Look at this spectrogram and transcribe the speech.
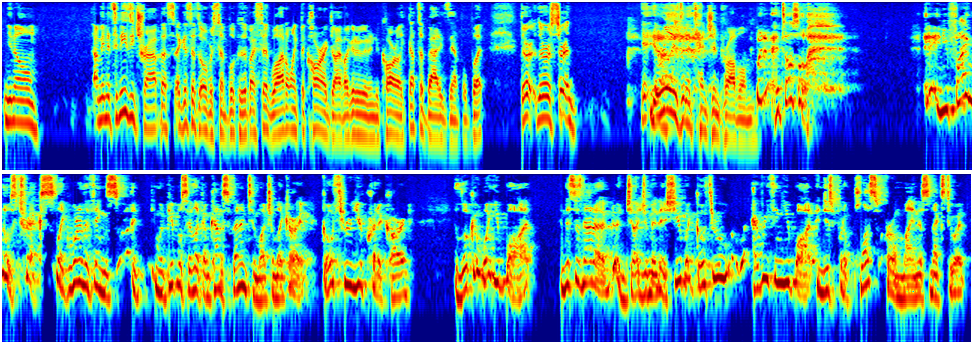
you know, I mean, it's an easy trap. That's I guess that's oversimple because if I said, well, I don't like the car I drive, I got to get a new car. Like that's a bad example. But there there are certain. It, yeah. it really is an attention problem. But it's also and you find those tricks. Like one of the things I, when people say, "Look, I'm kind of spending too much," I'm like, "All right, go through your credit card, look at what you bought." And this is not a, a judgment issue, but go through everything you bought and just put a plus or a minus next to it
